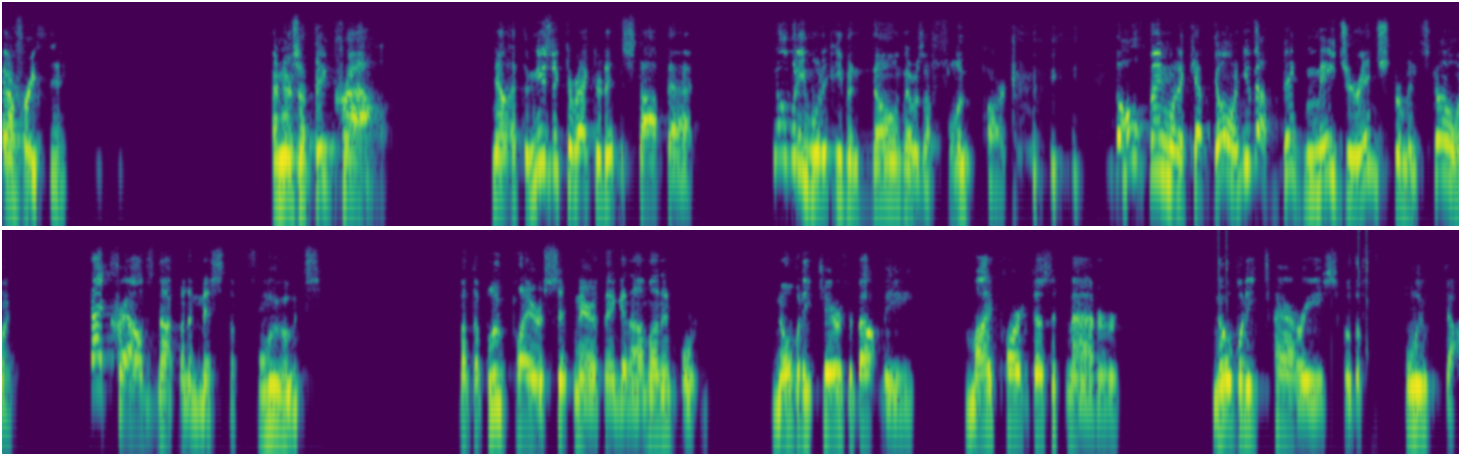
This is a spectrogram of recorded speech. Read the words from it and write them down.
everything. And there's a big crowd. Now, if the music director didn't stop that, nobody would have even known there was a flute part. the whole thing would have kept going. You got big major instruments going. That crowd's not going to miss the flutes. But the flute player is sitting there thinking, I'm unimportant. Nobody cares about me. My part doesn't matter. Nobody tarries for the flute guy.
